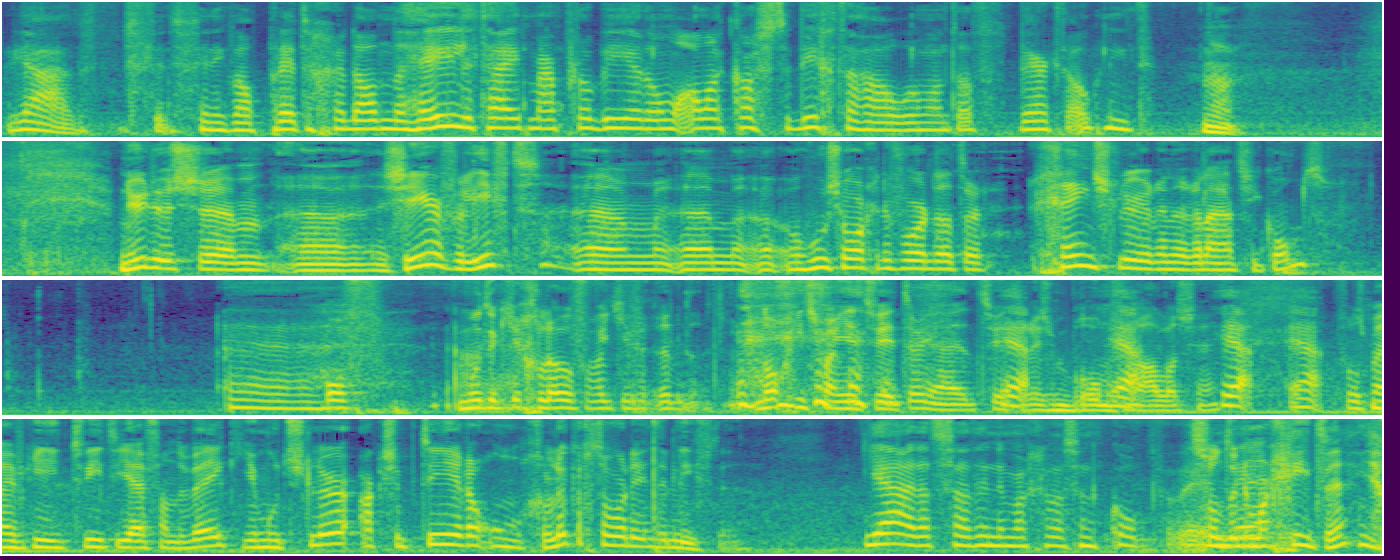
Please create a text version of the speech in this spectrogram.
Ja, vind, vind ik wel prettiger dan de hele tijd maar proberen om alle kasten dicht te houden. Want dat werkt ook niet. Nu dus ehm, eh, zeer verliefd. Ehm, ehm, eh, hoe zorg je ervoor dat er geen sleur in de relatie komt? Eh, Of moet ik je geloven wat je... nog iets van je Twitter? Ja, Twitter Ja. is een bron Ja. van alles, hè? ja, ja. Volgens mij tweette jij van de week... je moet sleur accepteren om gelukkig te worden in de liefde. ja, dat staat in de was een kop. Stond in de Margriet, hè? Ja.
